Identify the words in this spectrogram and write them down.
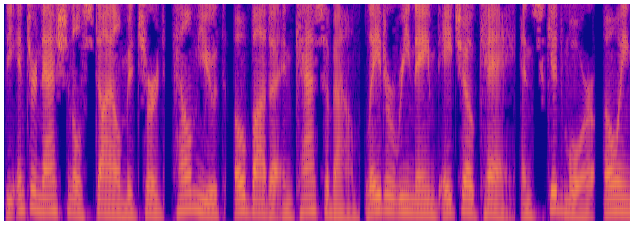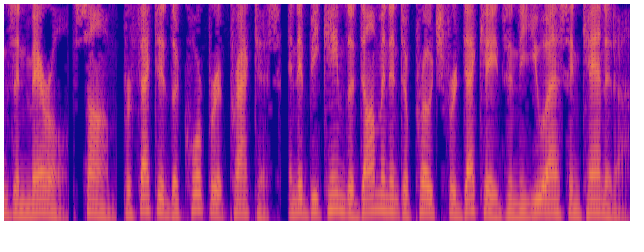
the international style matured. Hellmuth, Obata and Kassebaum later renamed HOK and Skidmore, Owings and Merrill perfected the corporate practice, and it became the dominant approach for decades in the US and Canada.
